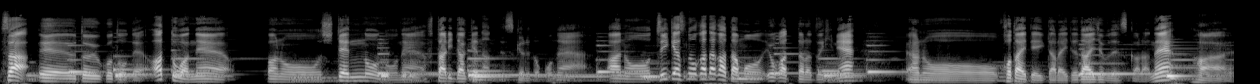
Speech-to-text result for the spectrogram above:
さあ、えー、ということで、あとはね、あのー、四天王のね、二人だけなんですけれどもね、あのー、ツイキャスの方々もよかったらぜひね、あのー、答えていただいて大丈夫ですからね。は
